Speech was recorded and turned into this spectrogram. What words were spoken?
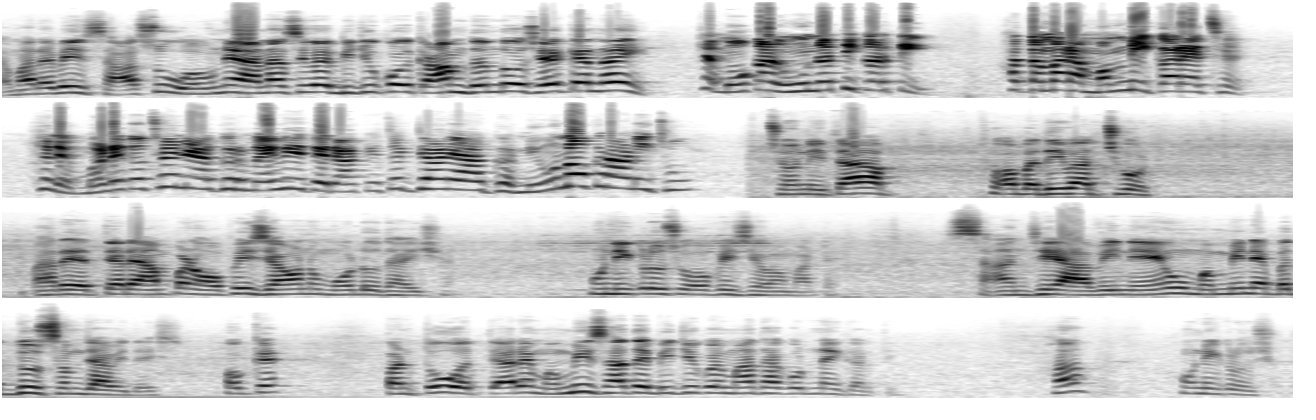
તમારે ભાઈ સાસુ વહુને આના સિવાય બીજું કોઈ કામ ધંધો છે કે નહીં? હે મોકાણ હું નથી કરતી. હા તમારા મમ્મી કરે છે. અને મને તો છે ને આ ઘરમાં એવી રીતે રાખે છે કે જાણે આ ઘરની હું નોકરાણી છું. જો નીતા તો આ બધી વાત છોડ. મારે અત્યારે આમ પણ ઓફિસ જવાનું મોડું થાય છે. હું નીકળું છું ઓફિસ જવા માટે. સાંજે આવીને હું મમ્મીને બધું જ સમજાવી દઈશ ઓકે? પણ તું અત્યારે મમ્મી સાથે બીજી કોઈ માથાકૂટ નહીં કરતી. હા? હું નીકળું છું.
